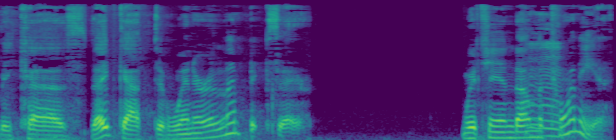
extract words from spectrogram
because they've got the Winter Olympics there, which end on the Mm. twentieth.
